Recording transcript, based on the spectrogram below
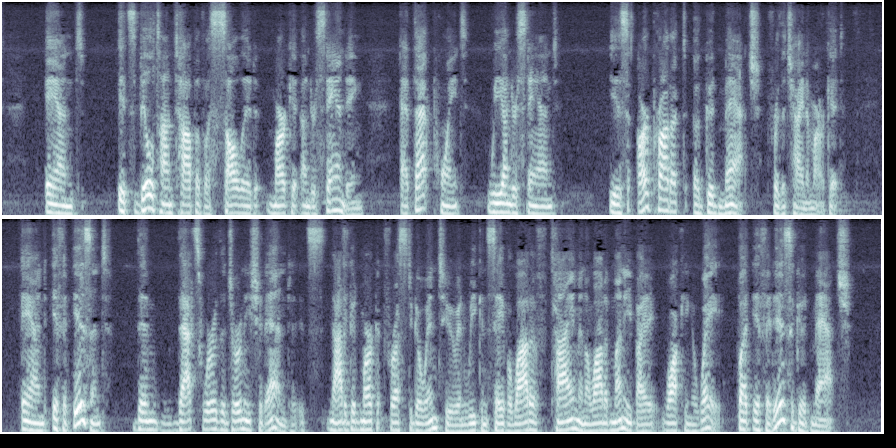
And it's built on top of a solid market understanding at that point, we understand is our product a good match for the China market? And if it isn't, then that's where the journey should end. It's not a good market for us to go into, and we can save a lot of time and a lot of money by walking away. But if it is a good match,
